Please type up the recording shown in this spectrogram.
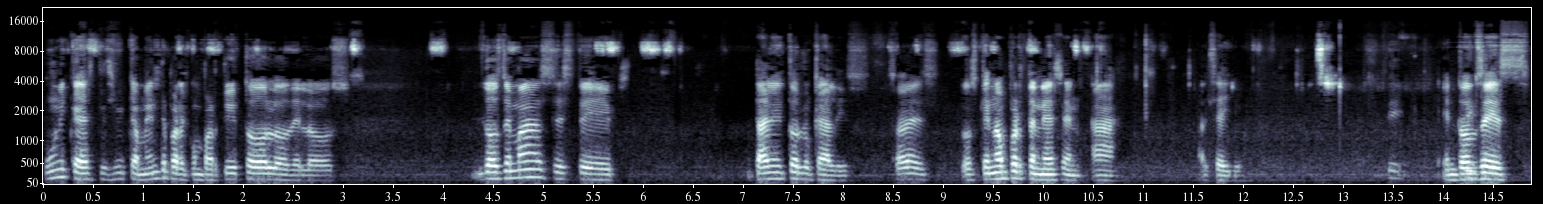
única específicamente para compartir todo lo de los los demás este talentos locales, ¿sabes? Los que no pertenecen a al sello. Entonces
